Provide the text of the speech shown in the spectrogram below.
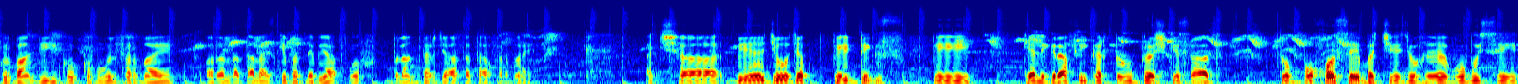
कुर्बानी को कबूल फरमाए और अल्लाह ताला इसके बदले में आपको बुलंद दर्जात अता फरमाए। अच्छा मैं जो जब पेंटिंग्स पे कैलीग्राफी करता हूँ ब्रश के साथ तो बहुत से बच्चे जो हैं वो मुझसे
